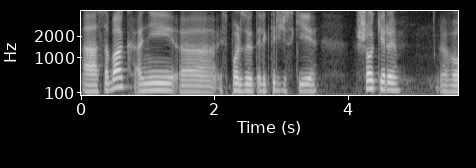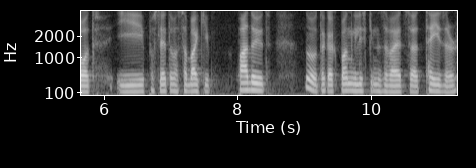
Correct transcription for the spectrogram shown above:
А собак они э, используют электрические шокеры, вот, и после этого собаки падают, ну, это как по-английски называется taser,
